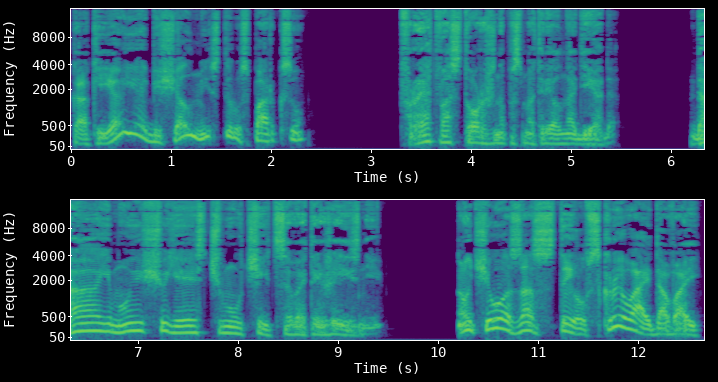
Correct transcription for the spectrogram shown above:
как я и обещал мистеру Спарксу. Фред восторженно посмотрел на деда. Да, ему еще есть чему учиться в этой жизни. «Ну чего застыл? Вскрывай давай!»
